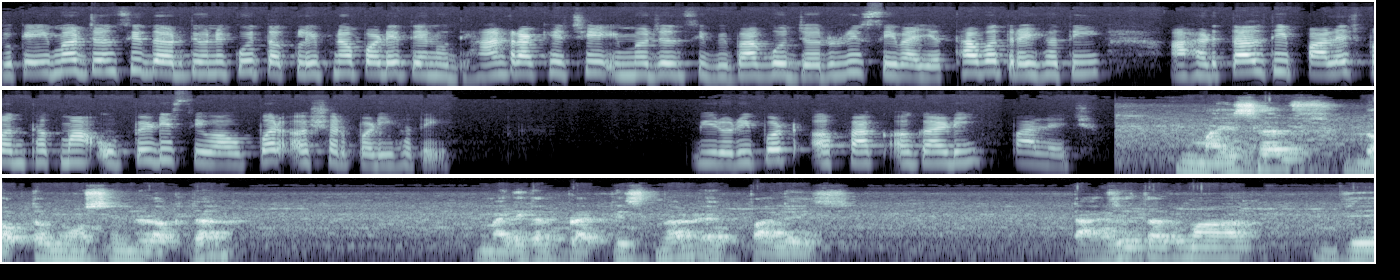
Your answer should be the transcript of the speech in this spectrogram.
જોકે ઇમરજન્સી દર્દીઓને કોઈ તકલીફ ન પડે તેનું ધ્યાન રાખે છે. ઇમરજન્સી વિભાગો જરૂરી સેવા યથાવત રહી હતી. આ હડતાલથી પાલેજ પંથકમાં ઓપીડી સેવા ઉપર અસર પડી હતી. Bureau report, Afaq Agadi, Palej. Myself doctor Mohsin Rakhdar medical practitioner at Palej તાજેતરમાં જે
